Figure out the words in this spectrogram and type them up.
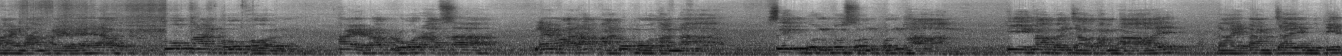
รายนามไปแล้ว ทุกท่านทุกคนให้รับรู้รับทราบ และมารับอนุโมทนา ซึ่งบุญกุศลผลทาน ที่ข้าพเจ้าทั้งหลาย ได้ตั้งใจอุทิศ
